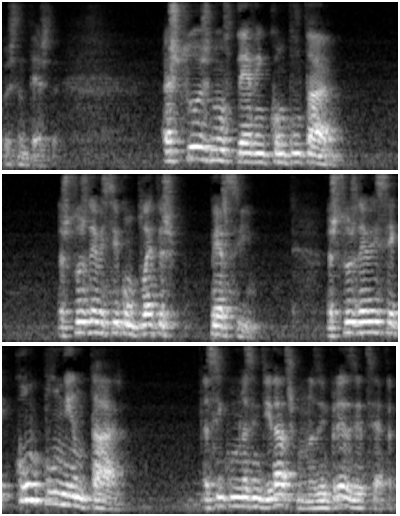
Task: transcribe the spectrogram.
bastante desta. As pessoas não se devem completar. As pessoas devem ser completas per si. As pessoas devem ser complementar, assim como nas entidades, como nas empresas, etc.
